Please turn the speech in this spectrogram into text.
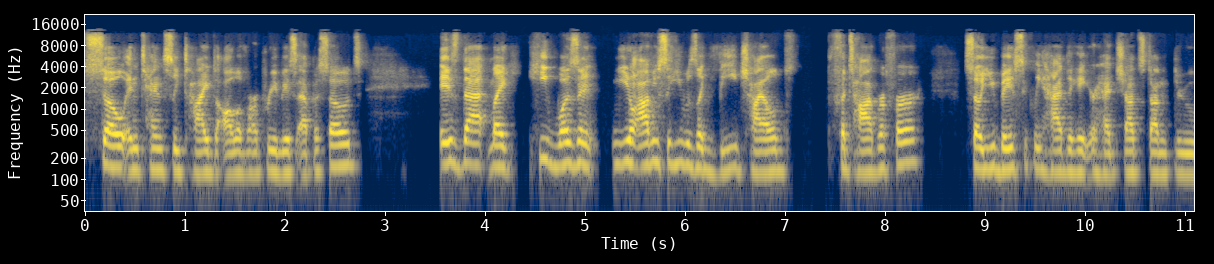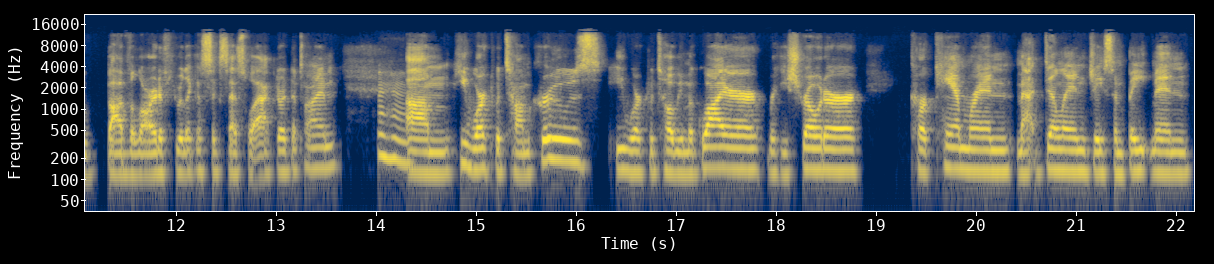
so intensely tied to all of our previous episodes is that like he wasn't you know obviously he was like the child photographer. So you basically had to get your headshots done through bob villard if you were like a successful actor at the time. Mm-hmm. um, he worked with tom cruise. He worked with tobey maguire ricky Schroder, kirk cameron matt dillon jason bateman.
